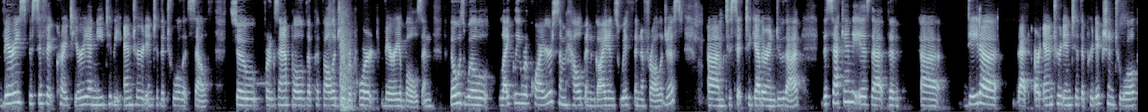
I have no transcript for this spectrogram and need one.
very specific criteria need to be entered into the tool itself. So, for example, the pathology report variables, and those will likely require some help and guidance with the nephrologist um, to sit together and do that. The second is that the uh, data that are entered into the prediction tool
